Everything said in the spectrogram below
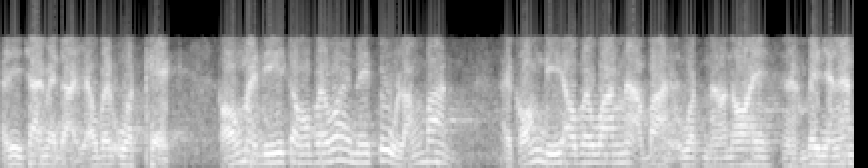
อันนี้ใช่ไม่ได้เอาไปอวดแขก ของไม่ดีต้องเอาไปไว้ในตู้หลังบ้านไอ้ของดีเอาไปวางหน้าบ้านอวดหนาน้อยเป็นอย่างนั้น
